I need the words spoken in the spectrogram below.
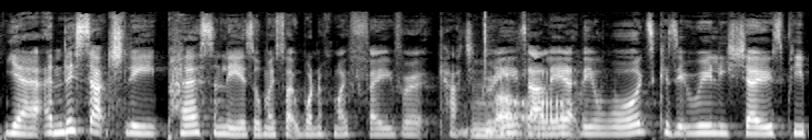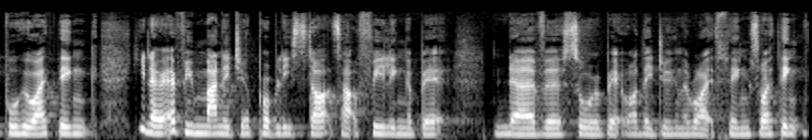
Yeah, and this actually personally is almost like one of my favourite categories, Aw. Ali, at the awards because it really shows people who I think, you know, every manager probably starts out feeling a bit nervous or a bit, are they doing the right thing? So I think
